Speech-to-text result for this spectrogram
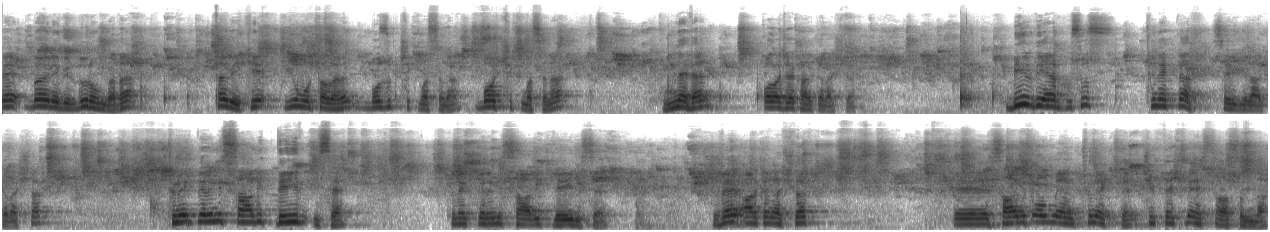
ve böyle bir durumda da tabii ki yumurtaların bozuk çıkmasına, boş çıkmasına neden olacak arkadaşlar. Bir diğer husus tünekler sevgili arkadaşlar. Tüneklerimiz sabit değil ise tüneklerimiz sabit değil ise ve arkadaşlar e, sabit olmayan tünekte çiftleşme esnasında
